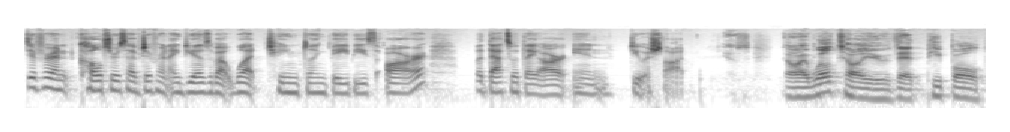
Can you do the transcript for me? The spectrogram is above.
different cultures have different ideas about what changeling babies are but that's what they are in jewish thought Yes. Now, I will tell you that people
